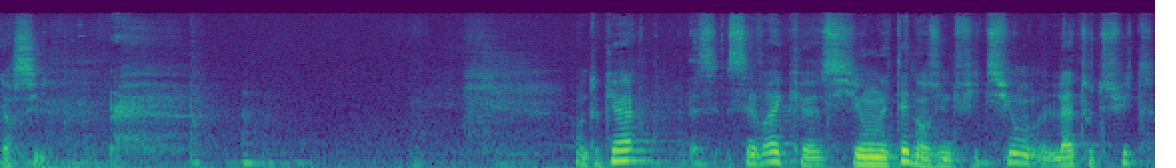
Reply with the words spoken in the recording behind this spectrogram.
Merci. En tout cas, c'est vrai que si on était dans une fiction, là tout de suite,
